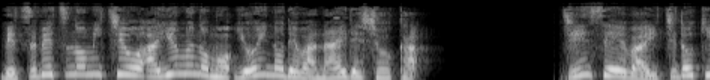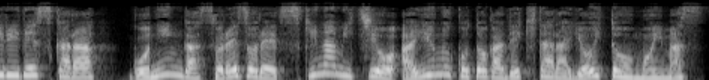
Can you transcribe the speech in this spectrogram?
別々の道を歩むのも良いのではないでしょうか。人生は一度きりですから、5人がそれぞれ好きな道を歩むことができたら良いと思います。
